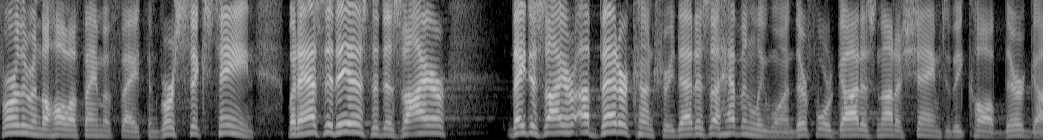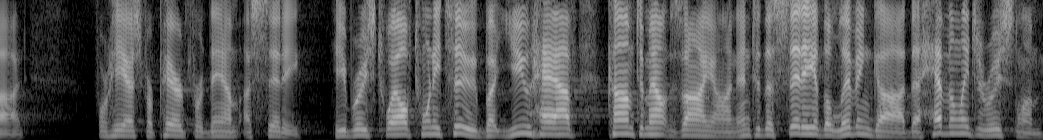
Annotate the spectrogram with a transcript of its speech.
Further in the Hall of Fame of Faith, in verse 16, but as it is, the desire, they desire a better country, that is a heavenly one. Therefore, God is not ashamed to be called their God, for he has prepared for them a city. Hebrews 12, 22, but you have come to Mount Zion and to the city of the living God, the heavenly Jerusalem,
